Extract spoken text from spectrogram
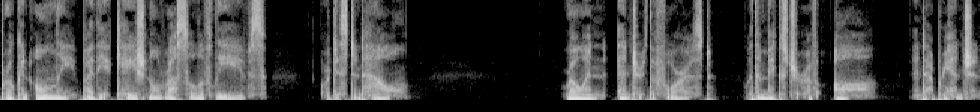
broken only by the occasional rustle of leaves or distant howl. Rowan entered the forest with a mixture of awe and apprehension.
